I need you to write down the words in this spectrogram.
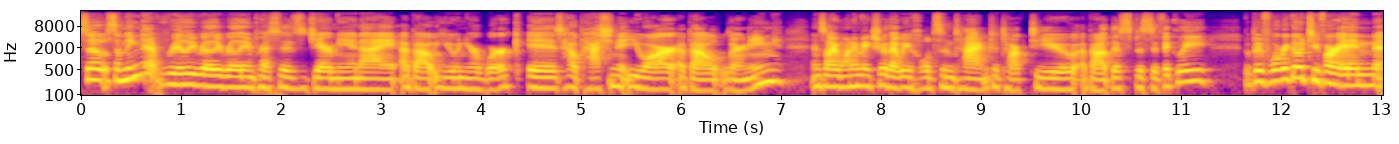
So, something that really, really, really impresses Jeremy and I about you and your work is how passionate you are about learning. And so, I want to make sure that we hold some time to talk to you about this specifically. But before we go too far in,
